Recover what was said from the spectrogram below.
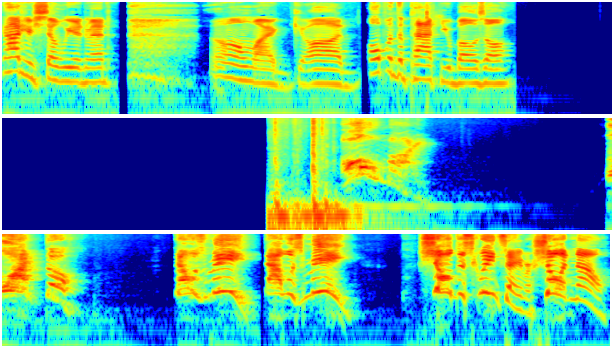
God, you're so weird, man. Oh my god. Open the pack, you bozo. Oh my! What the? That was me! That was me! Show the screensaver. Show it now.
